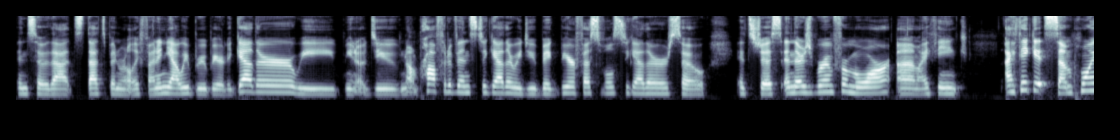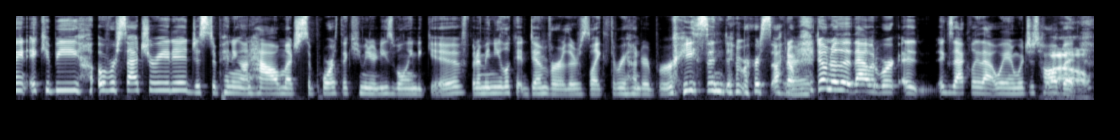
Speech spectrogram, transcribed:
And so that's that's been really fun. And yeah, we brew beer together. We you know do nonprofit events together. We do big beer festivals together. So it's just and there's room for more. Um, I think. I think at some point it could be oversaturated, just depending on how much support the community is willing to give. But I mean, you look at Denver; there's like 300 breweries in Denver, so I don't Right. don't know that that would work uh, exactly that way in Wichita. Wow. But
